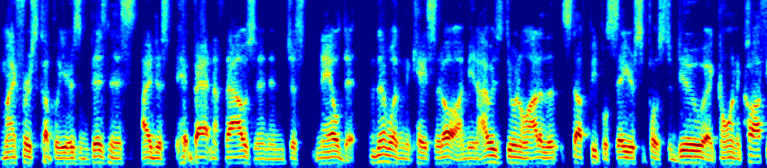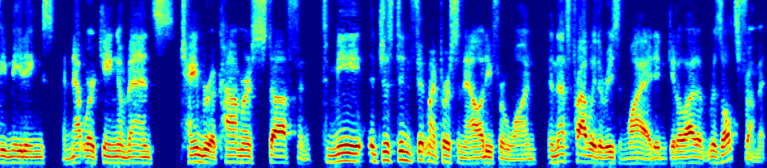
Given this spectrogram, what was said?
my first couple years in business, I just hit batting a thousand and just nailed it. That wasn't the case at all. I mean, I was doing a lot of the stuff people say you're supposed to do, like going to coffee meetings and networking events, chamber of commerce stuff. And to me, it just didn't fit my personality for one. And that's probably the reason why I didn't get a lot of results from it.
